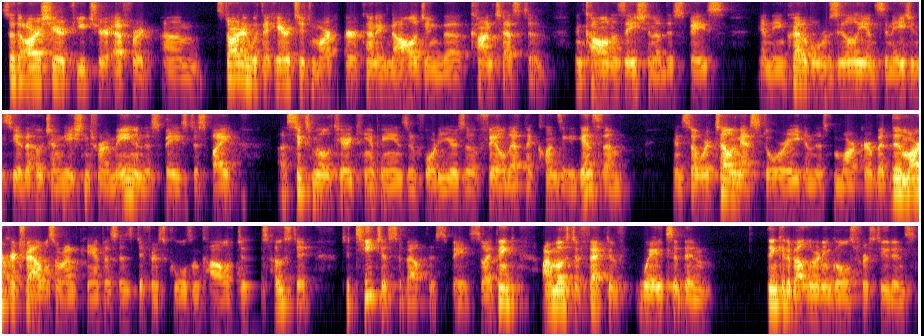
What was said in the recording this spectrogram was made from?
So the Our Shared Future effort um, started with a heritage marker, kind of acknowledging the contest of, and colonization of this space and the incredible resilience and agency of the Ho-Chunk Nation to remain in this space despite uh, six military campaigns and 40 years of failed ethnic cleansing against them. And so we're telling that story in this marker, but the marker travels around campuses, different schools and colleges hosted to teach us about this space. So I think our most effective ways have been thinking about learning goals for students,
